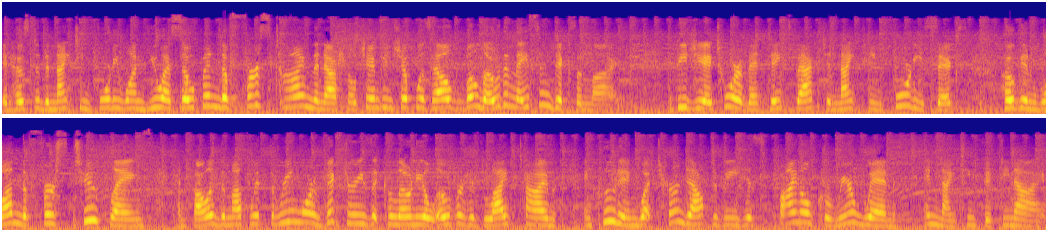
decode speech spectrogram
It hosted the 1941 U.S. Open, the first time the national championship was held below the Mason-Dixon line. The PGA Tour event dates back to 1946. Hogan won the first two playings and followed them up with three more victories at Colonial over his lifetime, including what turned out to be his final career win in 1959.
